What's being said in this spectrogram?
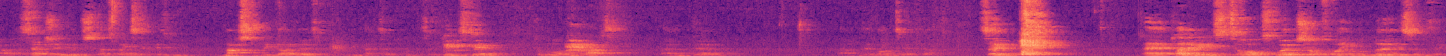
our section, which let's face it isn't massively diverse, but could be better. So please uh, come along with that and, um, and uh, volunteer for that. So, uh, plenaries, talks, workshops where you will learn something.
